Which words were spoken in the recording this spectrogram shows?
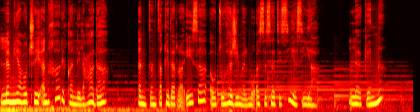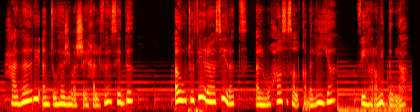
لم يعد شيئا خارقا للعادة أن تنتقد الرئيس أو تهاجم المؤسسات السياسية لكن حذاري أن تهاجم الشيخ الفاسد أو تثير سيرة المحاصصة القبلية في هرم الدولة.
